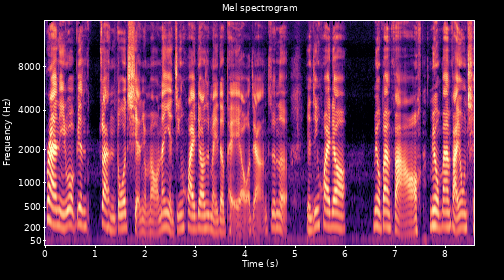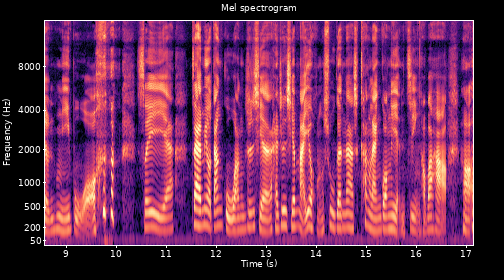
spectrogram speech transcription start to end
不然你如果变赚很多钱，有没有？那眼睛坏掉是没得赔哦，这样真的眼睛坏掉。没有办法哦，没有办法用钱弥补哦，所以在没有当股王之前，还是先买叶黄素跟那抗蓝光眼镜，好不好？好，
